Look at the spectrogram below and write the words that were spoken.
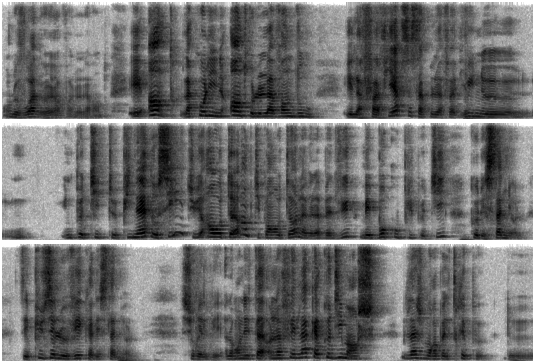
On le voit, euh, on voit le Lavandou. Et entre la colline, entre le Lavandou et la Favière, ça s'appelle la Favière, une, une, petite pinette aussi, tu en hauteur, un petit peu en hauteur, on avait la belle vue, mais beaucoup plus petit que les Stagnols. C'est plus élevé qu'à l'Estagnol, surélevé. Alors on, était, on a fait là quelques dimanches. Là, je me rappelle très peu de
